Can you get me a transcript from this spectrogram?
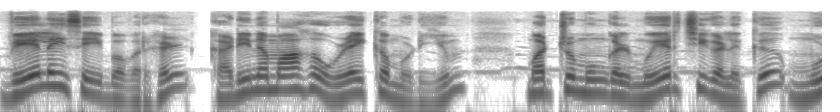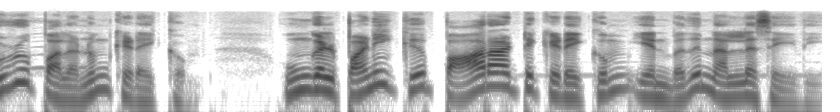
வேலை செய்பவர்கள் கடினமாக உழைக்க முடியும் மற்றும் உங்கள் முயற்சிகளுக்கு முழு பலனும் கிடைக்கும். உங்கள் பணிக்கு பாராட்டு கிடைக்கும் என்பது நல்ல செய்தி.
